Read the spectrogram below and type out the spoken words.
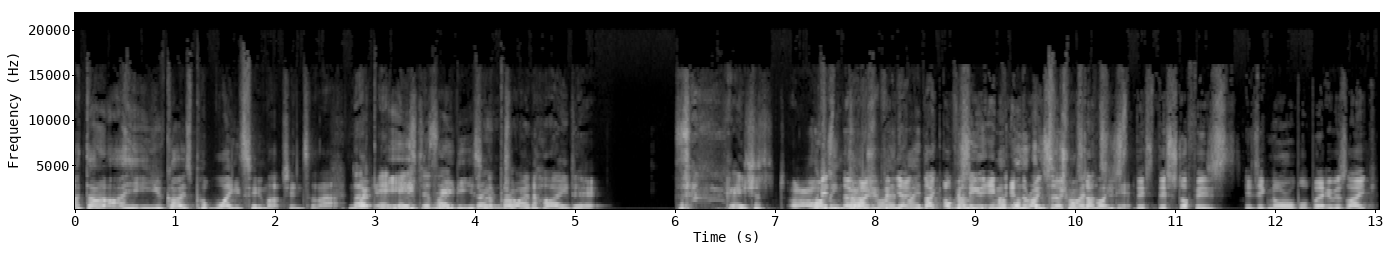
I don't. I you guys put way too much into that. No, Like, it, it's just really like, isn't don't a try and hide it. it's just oh, I mean, no, don't right, try and yeah, like obviously No, in, in the right them to try and hide circumstances, this this stuff is is ignorable. But it was like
